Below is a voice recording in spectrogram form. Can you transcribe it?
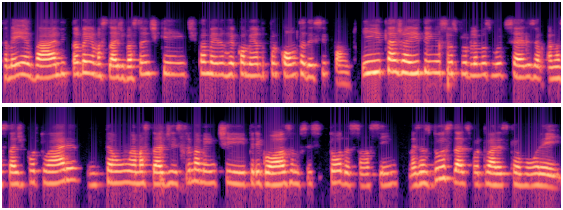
também é vale, também é uma cidade bastante quente, também não recomendo por conta desse ponto. E Itajaí tem os seus problemas muito sérios, é uma cidade portuária, então é uma cidade extremamente perigosa, não sei se todas são assim, mas as duas cidades portuárias que eu morei,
